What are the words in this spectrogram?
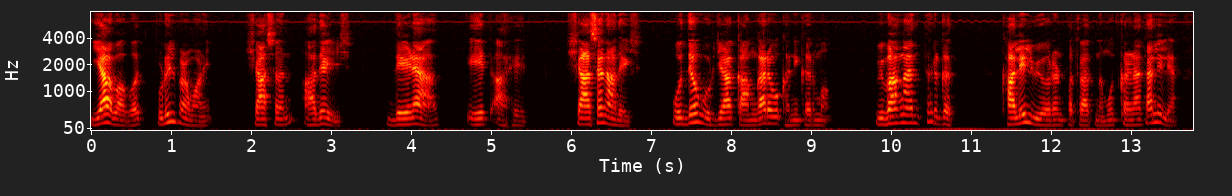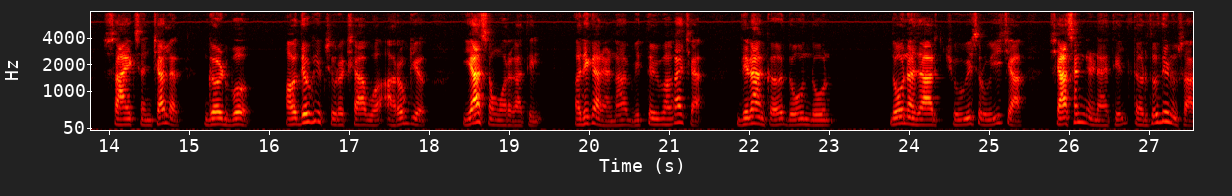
याबाबत पुढीलप्रमाणे शासन आदेश देण्यात येत आहेत. शासन आदेश उद्योग ऊर्जा कामगार व खनिकर्म विभागांतर्गत खालील विवरणपत्रात नमूद करण्यात आलेल्या सहाय्यक संचालक गट ब औद्योगिक सुरक्षा व आरोग्य या संवर्गातील अधिकाऱ्यांना वित्त विभागाच्या दिनांक दोन दोन दोन हजार चोवीस रोजीच्या शासन निर्णयातील तरतुदीनुसार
